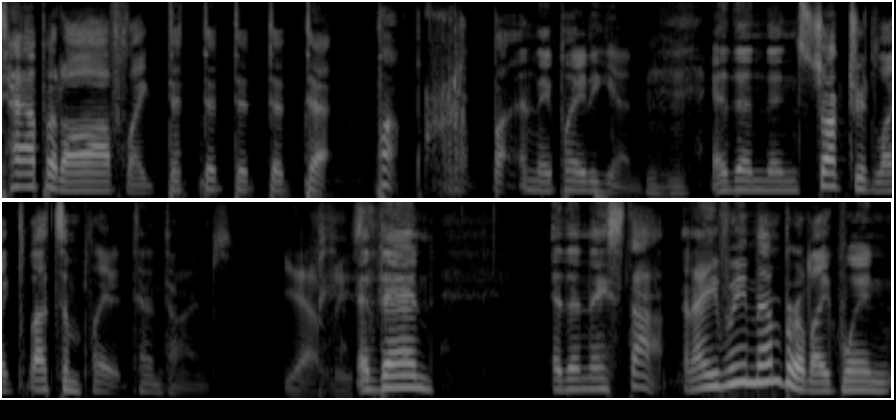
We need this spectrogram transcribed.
tap it off like da, da, da, da, da, and they play it again mm-hmm. and then the instructor like lets them play it 10 times Yeah, at least. and then and then they stop and i remember like when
